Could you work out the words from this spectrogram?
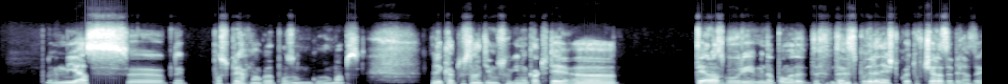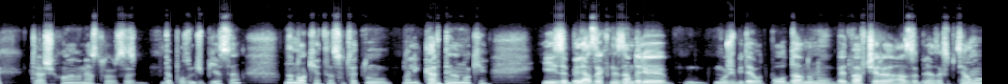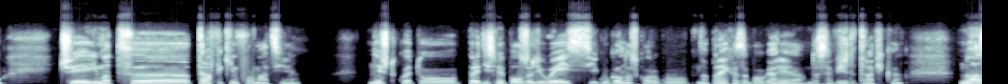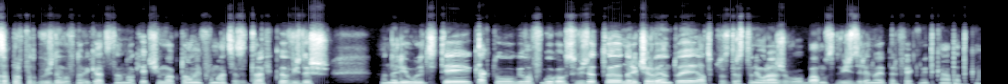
Ами аз не, поспрях малко да ползвам Google Maps, нали, както останалите им услуги, но както те, а, те разговори ми напомня да, да, да споделя нещо, което вчера забелязах. Трябваше ходя на място с, да ползвам GPS-а на Nokia, съответно нали, карта на Nokia. И забелязах, не знам дали може би да е от по-отдавна, но едва вчера аз забелязах специално, че имат а, трафик информация, нещо, което преди сме ползвали Waze и Google наскоро го направиха за България да се вижда трафика. Но аз за първ път го виждам в навигацията на Nokia, че има актуална информация за трафика. Виждаш нали, улиците, както и в Google се виждат, нали, червеното е адското здръстване, оранжево, бавно се движи, зелено е перфектно и така нататък.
